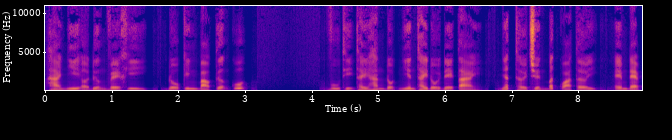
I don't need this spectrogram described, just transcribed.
Hải Nhi ở đường về khi, đồ kinh bảo tượng quốc. Vu thị thấy hắn đột nhiên thay đổi đề tài, nhất thời chuyển bất quá tới, êm đẹp,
